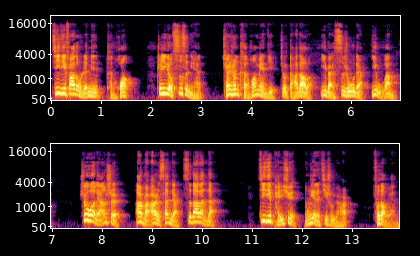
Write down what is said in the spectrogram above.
积极发动人民垦荒，至一九四四年，全省垦荒面积就达到了一百四十五点一五万亩，收获粮食二百二十三点四八万担。积极培训农业的技术员、辅导员，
